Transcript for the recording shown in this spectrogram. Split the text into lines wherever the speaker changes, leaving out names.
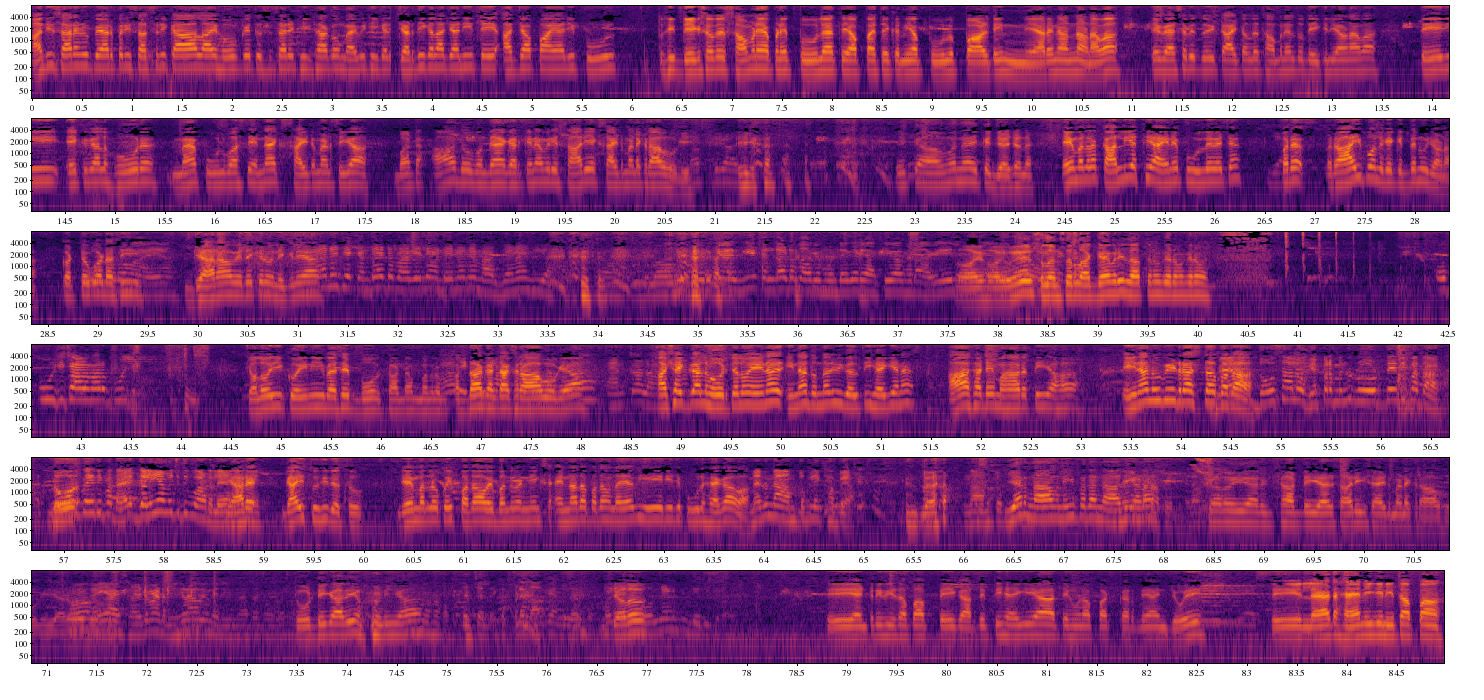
ਹਾਂਜੀ, ਸਾਰਿਆਂ ਨੂੰ ਪਿਆਰ ਭਰੀ ਸਤਿ ਸ੍ਰੀ ਅਕਾਲ। ਆਈ ਹੋਪ ਕਿ ਤੁਸੀਂ ਸਾਰੇ ਠੀਕ ਠਾਕ ਹੋ। ਮੈਂ ਵੀ ਠੀਕ ਹਾਂ। ਚੜ੍ਹਦੀ ਕਲਾ ਚ ਜੀ, ਤੇ ਅੱਜ ਆਪਾਂ ਆਇਆ ਜੀ ਪੂਲ। ਤੁਸੀਂ ਦੇਖ ਸਕਦੇ ਹੋ, ਸਾਹਮਣੇ ਆਪਣੇ ਪੂਲ ਹੈ, ਤੇ ਆਪਾਂ ਇੱਥੇ ਕਰਨੀ ਆ ਪੂਲ ਪਾਰਟੀ ਨਿਆਰੇ ਨਾਲ ਨਹਾਣਾ ਵਾ। ਤੇ ਵੈਸੇ ਵੀ ਤੁਸੀਂ ਟਾਈਟਲ ਦੇ ਥੰਬਨੇਲ ਤੋਂ ਦੇਖ ਲਿਆ ਹੋਣਾ ਵਾ। ਤੇ ਜੀ ਇੱਕ ਗੱਲ ਹੋਰ ਮੈਂ ਪੂਲ ਵਾਸਤੇ ਇੰਨਾ ਐਕਸਾਈਟਮੈਂਟ ਸੀਗਾ ਬਟ ਆਹ ਦੋ ਬੰਦਿਆਂ ਕਰਕੇ ਨਾ ਮੇਰੀ ਸਾਰੀ ਐਕਸਾਈਟਮੈਂਟ ਖਰਾਬ ਹੋ ਗਈ। ਠੀਕ ਆ? ਇੱਕ ਅਮਨ ਹੈ ਇੱਕ ਜਸ਼ਨ। ਹੈ ਇਹ ਮਤਲਬ ਕੱਲ ਹੀ ਇੱਥੇ ਆਏ ਨੇ ਪੂਲ ਦੇ ਵਿੱਚ ਪਰ ਰਾਹ ਹੀ ਭੁੱਲ ਗਏ ਕਿੱਧਰ ਨੂੰ ਜਾਣਾ। ਘੱਟੋ ਘੱਟ ਅਸੀਂ 11 ਵਜੇ ਦੇ ਘਰੋਂ ਨਿਕਲੇ ਆ
ਇਹਨਾਂ ਨੇ ਜੇ ਕੰਧਾ ਟਪਾ ਕੇ ਲਿਆਉਂਦੇ ਇਹਨਾਂ ਨੇ ਮਰ ਜਾਣਾ ਸੀਗਾ। ਬਲੌਗ ਕੇ ਸੀ ਕੰਧਾ ਟਪਾ ਕੇ ਮੁੰਡੇ ਘਰੇ ਐਕਟਿਵਾ ਖੜਾ ਗਏ
ਓਏ ਹੋਏ ਓਏ ਸਲੈਂਸਰ ਲੱਗ ਗਿਆ ਮੇਰੀ ਲੱਤ ਨੂੰ ਗਰਮ ਗਰਮ
ਉਹ ਛਾਲ ਮਾਰੋ ਚ
ਚਲੋ ਜੀ ਕੋਈ ਨਹੀਂ ਵੈਸੇ ਬਹੁਤ ਸਾਡਾ ਮਤਲਬ ਅੱਧਾ ਘੰਟਾ ਖਰਾਬ ਹੋ ਗਿਆ। ਅੱਛਾ ਇੱਕ ਗੱਲ ਹੋਰ ਚਲੋ ਇਹ ਨਾ ਇਹਨਾਂ ਦੋਨਾਂ ਦੀ ਵੀ ਗਲਤੀ ਹੈਗੀ ਆ ਨਾ। ਆ ਸਾਡੇ ਮਹਾਰਤੀ ਆਹ। ਇਹਨਾਂ ਨੂੰ ਵੀ ਐਡਰੈਸ ਦਾ ਪਤਾ।
2 ਸਾਲ ਹੋ ਗਏ ਪਰ ਮੈਨੂੰ ਰੋਡ ਤੇ ਨਹੀਂ ਪਤਾ। ਰੋਡ ਤੇ ਨਹੀਂ ਪਤਾ ਇਹ ਗਲੀਆਂ ਵਿੱਚ ਦੀ ਵਾੜ ਲਿਆ
ਯਾਰ ਗਾਇਸ ਤੁਸੀਂ ਦੱਸੋ ਜੇ ਮਤਲਬ ਕੋਈ ਪਤਾ ਹੋਵੇ ਬੰਦੇ ਨੂੰ ਇੰਨੀ ਤਾਂ ਪਤਾ ਹੁੰਦਾ ਹੈ ਵੀ ਇਹ ਏਰੀਆ 'ਚ ਪੂਲ ਹੈਗਾ ਵਾ।
ਮੈਨੂੰ ਨਾਮ ਤੋਂ ਭੁਲੇਖਾ ਪਿਆ। ਨਾਮ ਤੋਂ
ਯਾਰ ਨਾਮ ਨਹੀਂ ਪਤਾ ਨਾ ਦੀ ਹਨਾ ਚਲੋ ਯਾਰ ਸਾਡੇ ਯਾਰ ਸਾਰੀ ਐਕਸਾਈਟਮੈਂਟ ਖਰਾਬ ਹੋ ਗਈ ਯਾਰ ਉਹ
ਨਹੀਂ ਐਕਸਾਈਟਮੈਂਟ ਨਹੀਂ ਖਰਾਬ ਹੋਈ ਮੇਰੀ ਮੈਂ ਤਾਂ
ਟੋਟੀ ਕਾਦੀ ਹੋਣੀ ਆ?
ਚੱਲੇ। ਕੱਪੜੇ ਲਾ ਕੇ
ਤੇ ਐਂਟਰੀ ਫੀਸ ਆਪਾਂ ਪੇ ਕਰ ਦਿੱਤੀ ਹੈਗੀ ਆ ਤੇ ਹੁਣ ਆਪਾਂ ਕਰਦੇ ਆ ਇੰਜੋਏ ਤੇ ਲਾਈਟ ਹੈ ਨਹੀਂ ਗੀ ਨਹੀਂ ਤਾਂ ਆਪਾਂ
